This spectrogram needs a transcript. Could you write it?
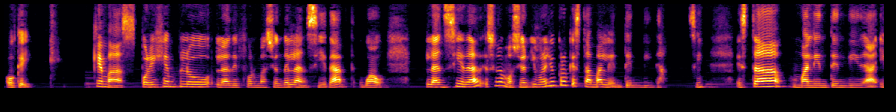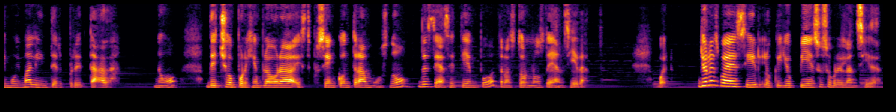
Ok, ¿qué más? Por ejemplo, la deformación de la ansiedad. Wow, la ansiedad es una emoción y bueno, yo creo que está malentendida, ¿sí? Está malentendida y muy mal interpretada, ¿no? De hecho, por ejemplo, ahora este, pues, encontramos, ¿no? Desde hace tiempo trastornos de ansiedad. Bueno, yo les voy a decir lo que yo pienso sobre la ansiedad.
